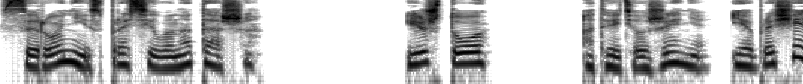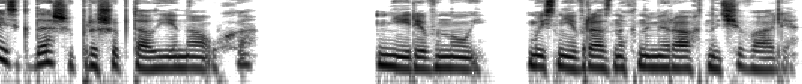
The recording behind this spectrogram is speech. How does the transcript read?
С иронией спросила Наташа. «И что?» Ответил Женя и, обращаясь к Даше, прошептал ей на ухо. «Не ревнуй. Мы с ней в разных номерах ночевали».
